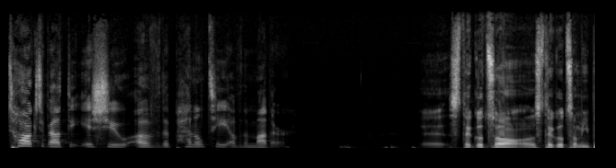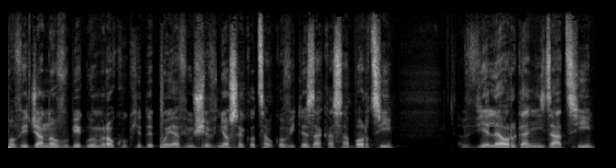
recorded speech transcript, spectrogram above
talked about the issue of the penalty of the mother. E, Z tego, co, z tego, co mi powiedziano w ubiegłym roku, kiedy pojawił się wniosek o całkowity zakaz aborcji, wiele organizacji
